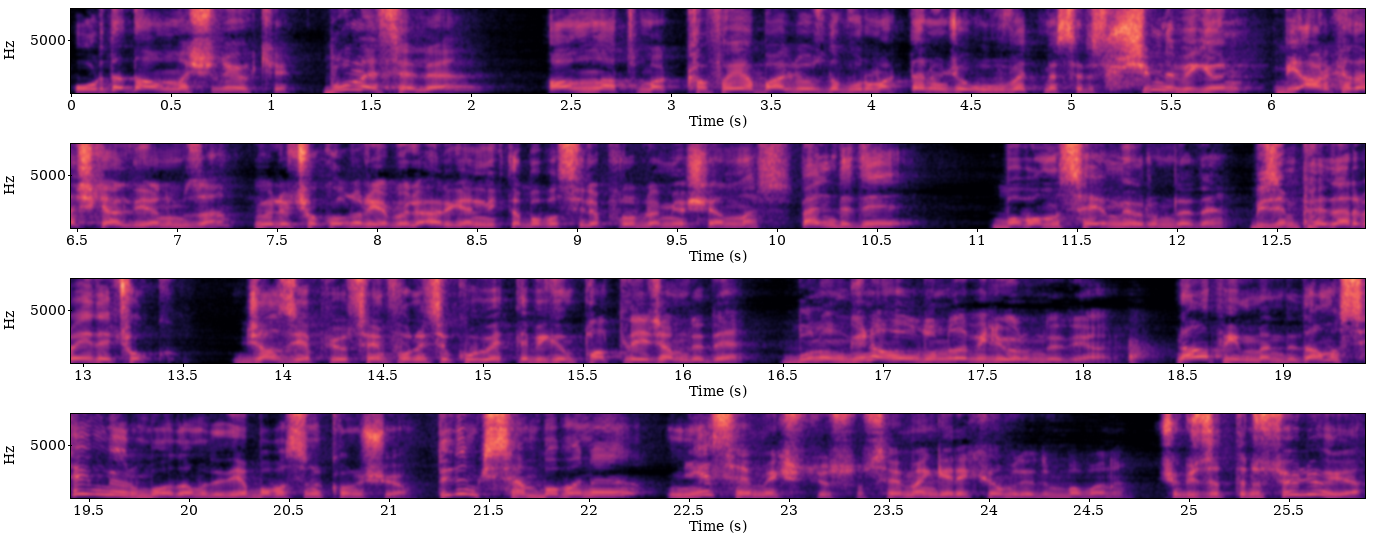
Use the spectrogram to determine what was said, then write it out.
Orada da anlaşılıyor ki bu mesele anlatmak, kafaya balyozla vurmaktan önce uhuvvet meselesi. Şimdi bir gün bir arkadaş geldi yanımıza. Böyle çok olur ya böyle ergenlikte babasıyla problem yaşayanlar. Ben dedi babamı sevmiyorum dedi. Bizim peder bey de çok caz yapıyor, senfonisi kuvvetli bir gün patlayacağım dedi. Bunun günah olduğunu da biliyorum dedi yani. Ne yapayım ben dedi ama sevmiyorum bu adamı dedi ya babasını konuşuyor. Dedim ki sen babanı niye sevmek istiyorsun? Sevmen gerekiyor mu dedim babanı. Çünkü zıttını söylüyor ya.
